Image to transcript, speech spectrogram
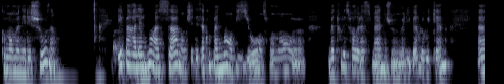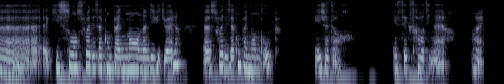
comment mener les choses. Et parallèlement à ça, donc j'ai des accompagnements en visio en ce moment, euh, bah, tous les soirs de la semaine, je me libère le week-end, euh, qui sont soit des accompagnements en individuel, euh, soit des accompagnements de groupe. Et j'adore. Et c'est extraordinaire. Ouais.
